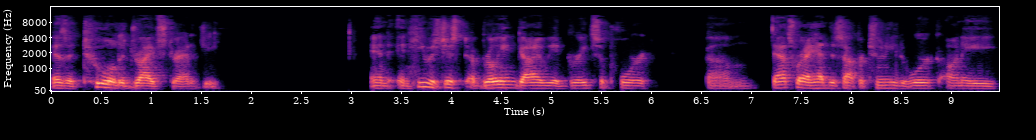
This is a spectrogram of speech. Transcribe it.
as a tool to drive strategy. And, and he was just a brilliant guy. We had great support. Um, that's where I had this opportunity to work on a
